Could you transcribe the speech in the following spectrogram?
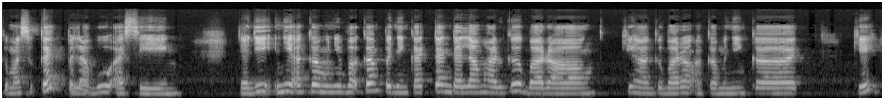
kemasukan pelabur asing. Jadi ini akan menyebabkan peningkatan dalam harga barang. Okay, harga barang akan meningkat. Okay.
